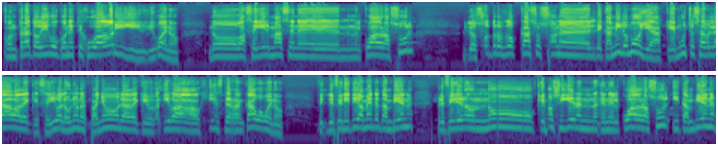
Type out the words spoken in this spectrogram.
contrato, digo, con este jugador y, bueno, no va a seguir más en el, cuadro azul. Los otros dos casos son el de Camilo Moya, que muchos hablaba de que se iba a la Unión Española, de que iba a O'Higgins de Rancagua. Bueno, definitivamente también prefirieron no que no siguieran en el cuadro azul y también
